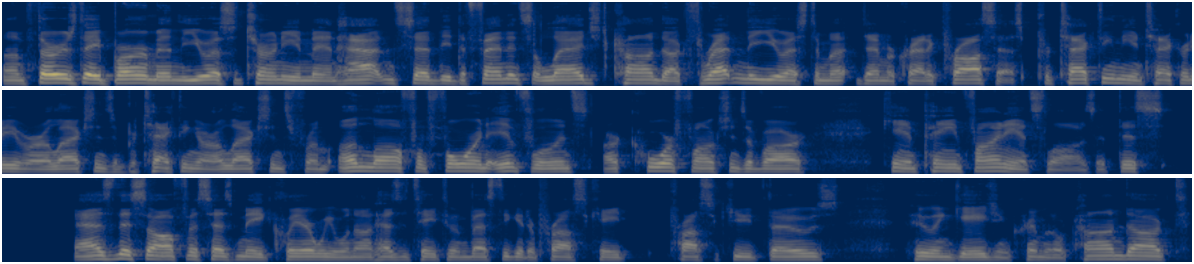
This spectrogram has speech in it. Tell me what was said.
On Thursday, Berman, the U.S. Attorney in Manhattan, said the defendant's alleged conduct threatened the U.S. Dem- democratic process. Protecting the integrity of our elections and protecting our elections from unlawful foreign influence are core functions of our campaign finance laws. At this, as this office has made clear, we will not hesitate to investigate or prosecute, prosecute those who engage in criminal conduct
